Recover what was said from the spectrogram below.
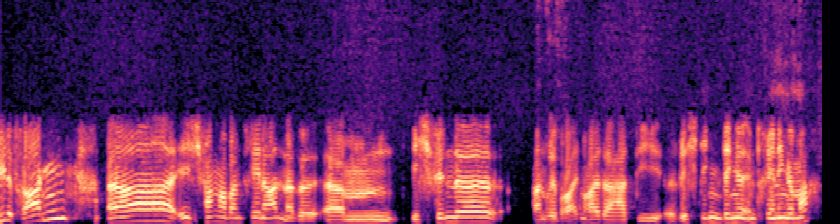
Viele Fragen. Äh, ich fange mal beim Trainer an. Also ähm, ich finde, André Breitenreiter hat die richtigen Dinge im Training gemacht.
